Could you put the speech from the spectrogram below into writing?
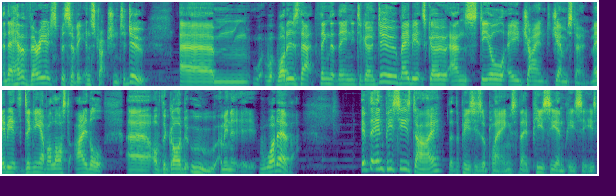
and they have a very specific instruction to do. Um, w- what is that thing that they need to go and do? Maybe it's go and steal a giant gemstone. Maybe it's digging up a lost idol uh, of the god U. I mean, whatever If the NPCs die that the PCs are playing, so they're PC NPCs,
